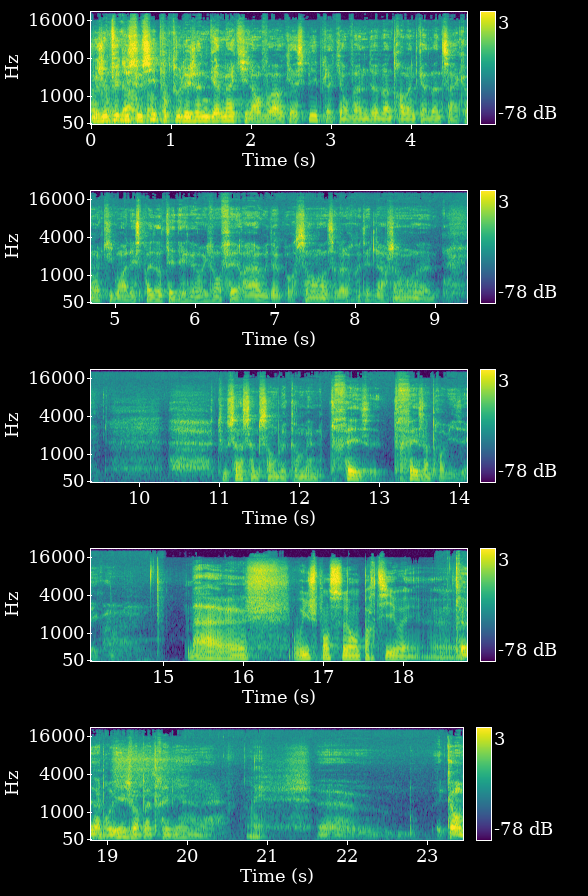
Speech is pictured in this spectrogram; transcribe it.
Mais je me fais du souci pour tous les jeunes gamins qu'il envoie au casse-pipe, là, qui ont 22, 23, 24, 25 ans, qui vont aller se présenter des ils vont faire 1 ou 2%, ça va leur coûter de l'argent. Tout ça, ça me semble quand même très, très improvisé. Quoi. Bah euh, oui, je pense en partie, ouais. Euh, Très improvisé, je vois pas très bien. Euh, Ouais. euh, quand,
